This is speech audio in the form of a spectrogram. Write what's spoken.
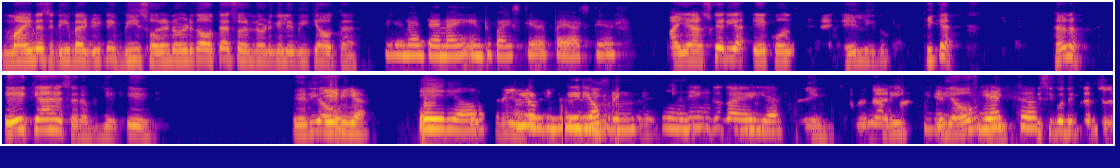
minus D by D T B solenoid का होता है सोलेनोइड के लिए बी क्या होता है? Mu naught N I into pi square pi R square I R square या ए कौन है? ए लिख दो ठीक है? है ना? ए क्या है सर अब ये A area area area of ring ring का एरिया रिंग आ रही एरिया ऑफ़ किसी को दिक्कत नहीं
